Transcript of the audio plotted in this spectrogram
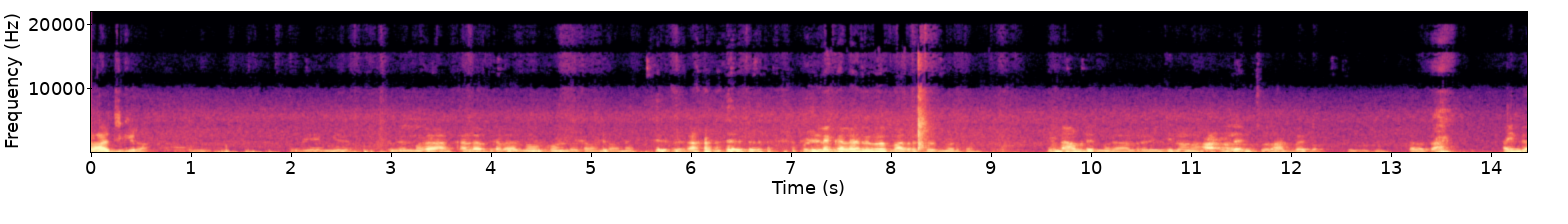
ರಾಜ್ಗಿರ. ನನ್ನ ಮಗ ಕಲರ್ ಕಲರ್ ನೋಡ್ಕೊಂಡು ತಗೊಂಡವನೆ. ಒಳ್ಳೆ ಕಲರ್ ಇರೋದು ಮಾತ್ರ ಚೂಸ್ ಮಾಡ್ತಾನೆ. ಇನ್ನು ಆಗ್ಬಿಟ್ಟಿದ್ ಮಗ ಆಲ್ರೆಡಿ ತಿನ್ನೋಣ ಇಲ್ಲ ಒಂಚೂರು ಹಾಕ್ಬೇಕು ಕಲತಾ ಐಂದ?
